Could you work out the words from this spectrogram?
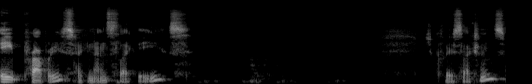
eight properties. So I can unselect these. Just clear sections.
